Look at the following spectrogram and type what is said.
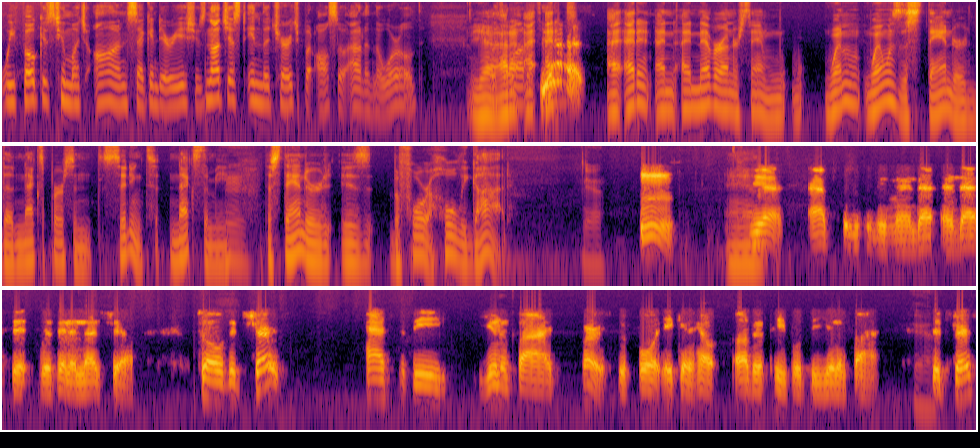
we focus too much on secondary issues, not just in the church, but also out in the world. Yeah, With I, a don't- I, of I, things. didn't- I, I didn't. I, I never understand when when was the standard the next person sitting to, next to me. The standard is before a holy God. Yeah. Mm. And Yes, absolutely, man. That and that's it within a nutshell. So the church has to be unified first before it can help other people to unify. Yeah. The church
